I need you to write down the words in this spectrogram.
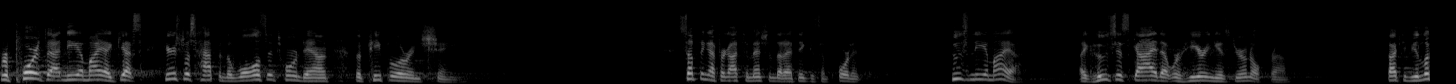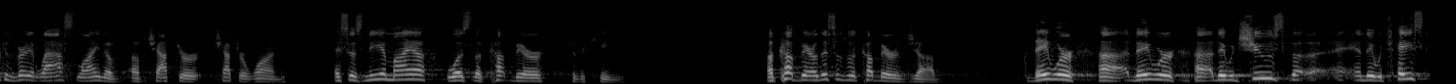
report that Nehemiah gets. Here's what's happened the walls are torn down, the people are in shame. Something I forgot to mention that I think is important. Who's Nehemiah? Like, who's this guy that we're hearing his journal from? In fact, if you look at the very last line of, of chapter, chapter 1, it says Nehemiah was the cupbearer to the king. A cupbearer, this is the cupbearer's job. They were, uh, they were, uh, they would choose the, uh, and they would taste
